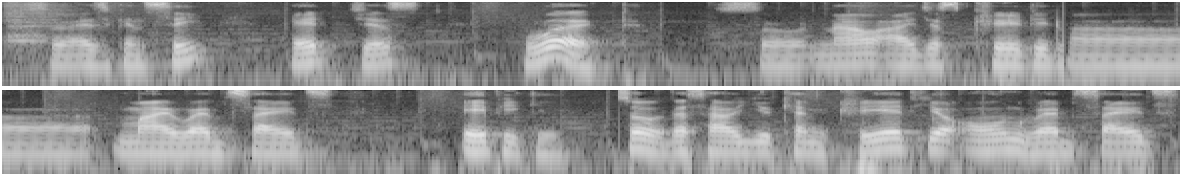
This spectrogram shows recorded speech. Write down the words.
So as you can see it just worked. So now i just created uh, my website's apk so that's how you can create your own website's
